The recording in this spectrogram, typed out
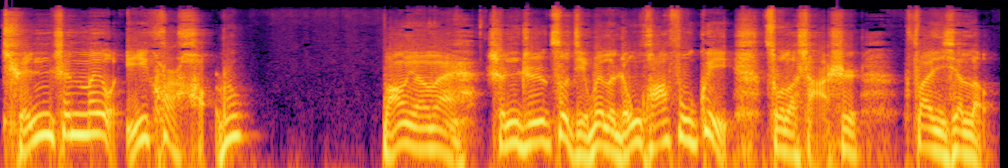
全身没有一块好肉。王员外深知自己为了荣华富贵做了傻事，犯下了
